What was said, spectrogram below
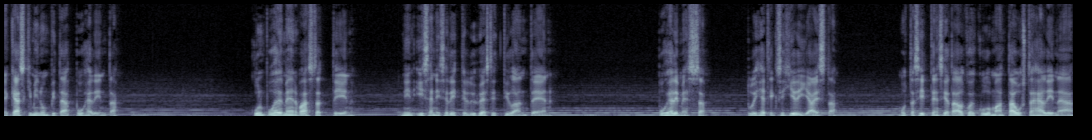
ja käski minun pitää puhelinta – kun puhelimeen vastattiin, niin isäni selitti lyhyesti tilanteen. Puhelimessa tuli hetkeksi hiljaista, mutta sitten sieltä alkoi kulumaan taustahälinää,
